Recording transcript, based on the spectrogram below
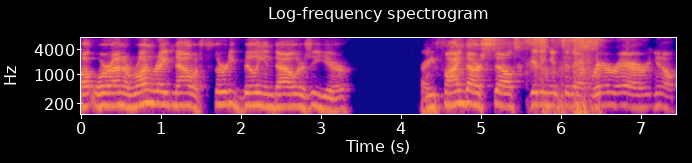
but we're on a run rate now of $30 billion a year. Right. We find ourselves getting into that rare air. You know,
